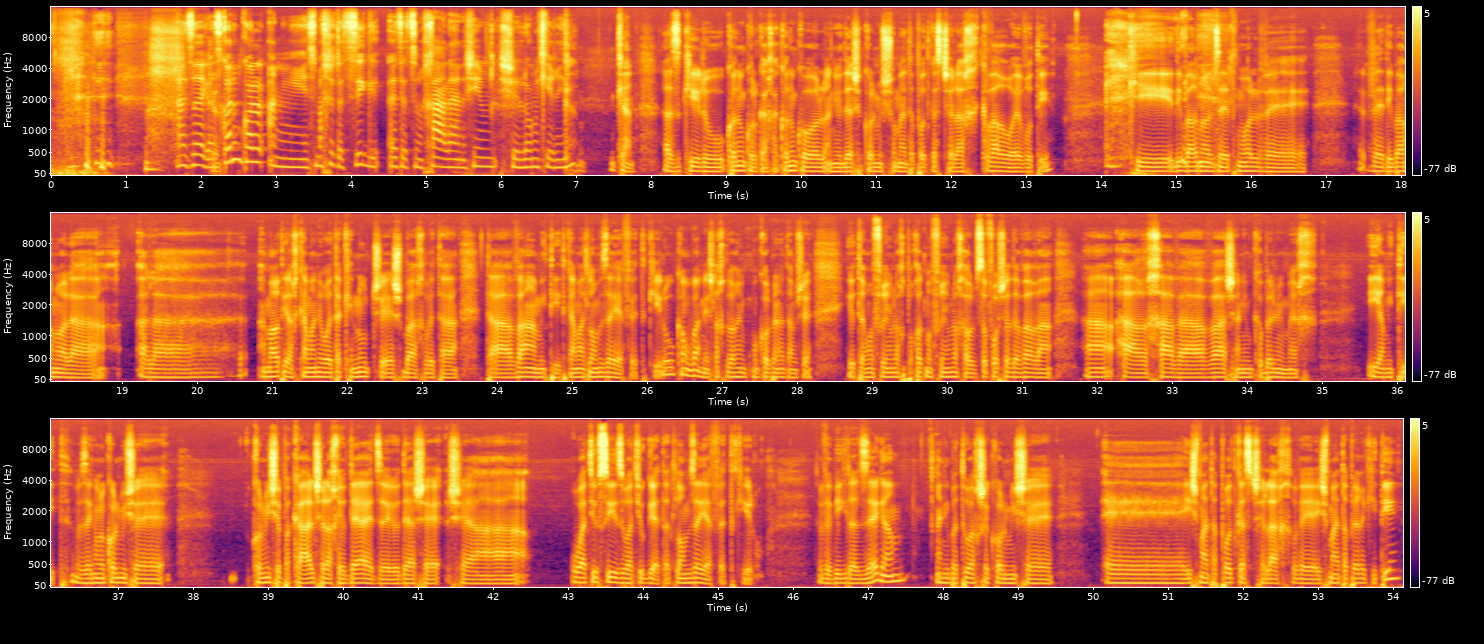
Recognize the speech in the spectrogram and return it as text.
אז רגע, כן. אז קודם כל, אני אשמח שתציג את עצמך לאנשים שלא מכירים. כן. כן, אז כאילו, קודם כל ככה, קודם כל, אני יודע שכל מי ששומע את הפודקאסט שלך כבר אוהב אותי, כי דיברנו על זה אתמול, ו... ודיברנו על, ה... על ה... אמרתי לך כמה אני רואה את הכנות שיש בך ואת האהבה האמיתית, כמה את לא מזייפת. כאילו, כמובן, יש לך דברים כמו כל בן אדם שיותר מפריעים לך, פחות מפריעים לך, אבל בסופו של דבר ההערכה והאהבה שאני מקבל ממך היא אמיתית. וזה גם לכל מי ש... כל מי שבקהל שלך יודע את זה, יודע ש... שה... what you see is what you get, את לא מזייפת, כאילו. ובגלל זה גם, אני בטוח שכל מי ש... אה, ישמע את הפודקאסט שלך וישמע את הפרק איתי,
